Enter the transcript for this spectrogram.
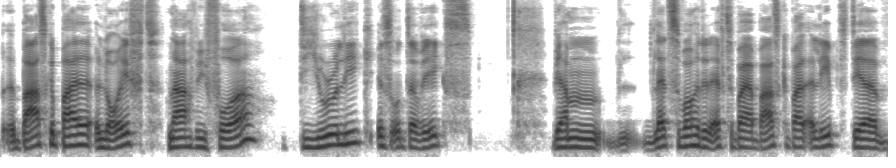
Basketball läuft nach wie vor. Die Euroleague ist unterwegs. Wir haben letzte Woche den FC Bayer Basketball erlebt, der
